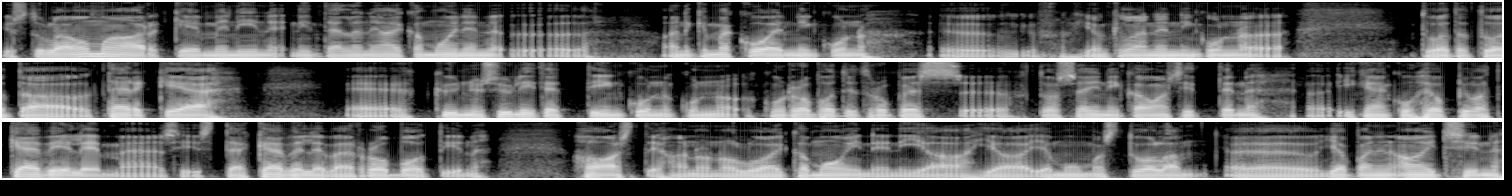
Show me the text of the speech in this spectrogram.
Jos tullaan oma arkeemme, niin, niin tällainen aikamoinen, ainakin mä koen niin kuin, jonkinlainen niin kuin, tuota, tuota, tärkeä kynnys ylitettiin, kun, kun, kun robotit rupes tuossa ei niin kauan sitten ikään kuin he oppivat kävelemään. Siis tämä kävelevän robotin haastehan on ollut aikamoinen ja, ja, ja muun muassa tuolla ää, Japanin Aitsin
